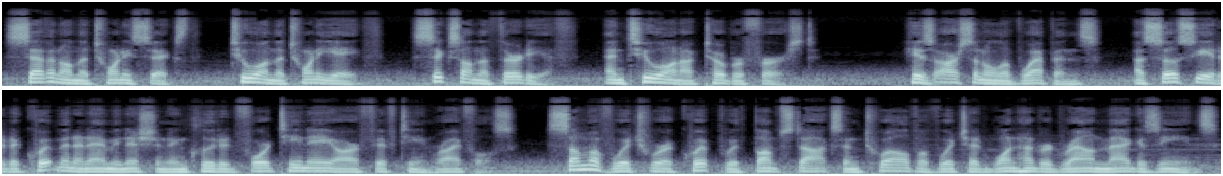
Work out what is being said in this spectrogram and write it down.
seven on the 26th, two on the 28th, six on the 30th, and two on October 1st. His arsenal of weapons, associated equipment, and ammunition included 14 AR 15 rifles, some of which were equipped with bump stocks and 12 of which had 100 round magazines,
